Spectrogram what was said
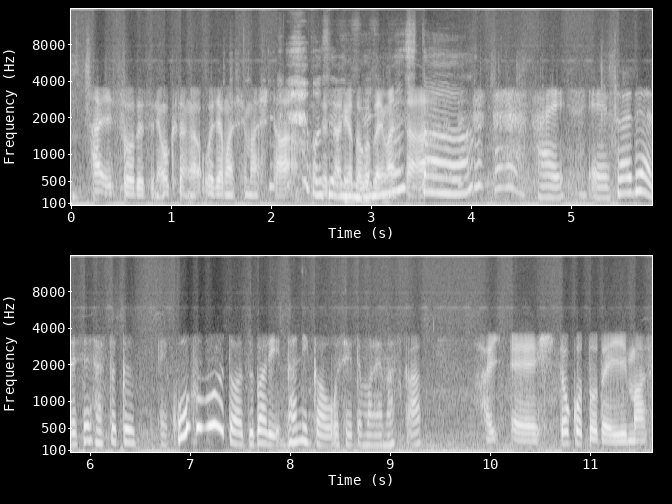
はい、そうですね。奥さんがお邪魔しました。お世話ありがとうございました。はい、えーそれではですね早速、えー、甲府ボールとはズバリ何かを教えてもらえますか？はい、えー、一言で言います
